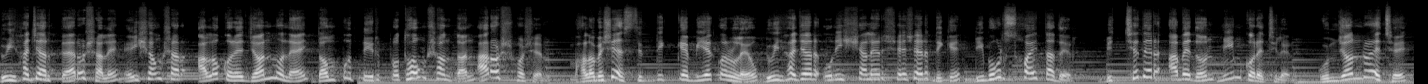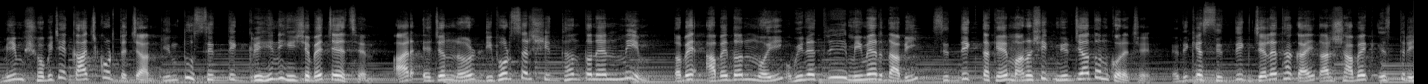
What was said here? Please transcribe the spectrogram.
দুই সালে এই সংসার আলো করে জন্ম নেয় দম্পতির প্রথম সন্তান আরস হোসেন। ভালোবেসে সিদ্দিককে বিয়ে করলেও দুই হাজার উনিশ সালের শেষের দিকে ডিভোর্স হয় তাদের। বিচ্ছেদের আবেদন মিম করেছিলেন। গুঞ্জন রয়েছে, মিম সবিজে কাজ করতে চান, কিন্তু সিদ্দিক গৃহিণী হিসেবে চেয়েছেন। আর এজন্য ডিভোর্সের সিদ্ধান্ত নেন মিম। তবে আবেদনময়ী অভিনেত্রী মিমের দাবি, সিদ্দিক তাকে মানসিক নির্যাতন করেছে। এদিকে সিদ্দিক জেলে থাকায় তার সাবেক স্ত্রী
